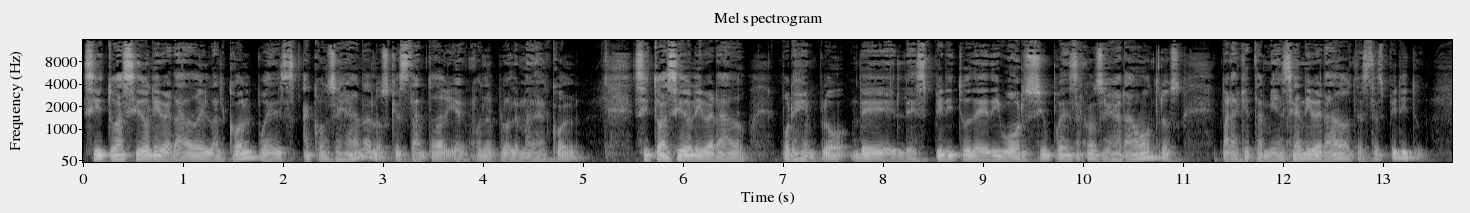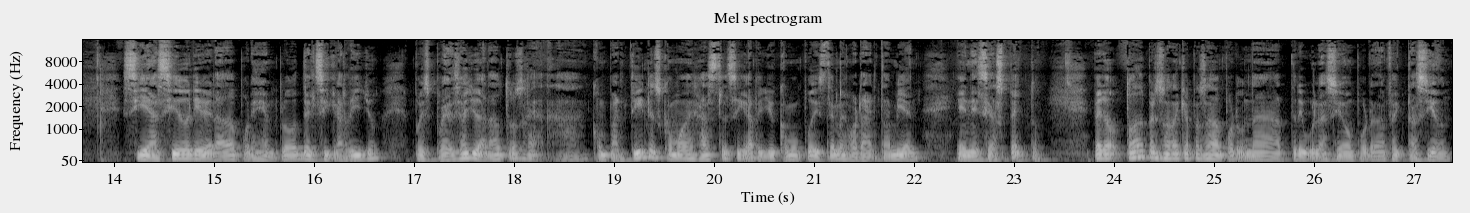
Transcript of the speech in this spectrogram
Si tú has sido liberado del alcohol, puedes aconsejar a los que están todavía con el problema de alcohol. Si tú has sido liberado, por ejemplo, del espíritu de divorcio, puedes aconsejar a otros para que también sean liberados de este espíritu. Si has sido liberado, por ejemplo, del cigarrillo, pues puedes ayudar a otros a, compartirles cómo dejaste el cigarrillo y cómo pudiste mejorar también en ese aspecto. Pero toda persona que ha pasado por una tribulación, por una afectación,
